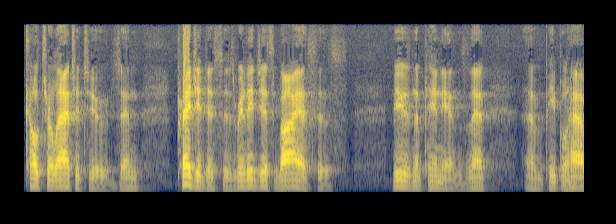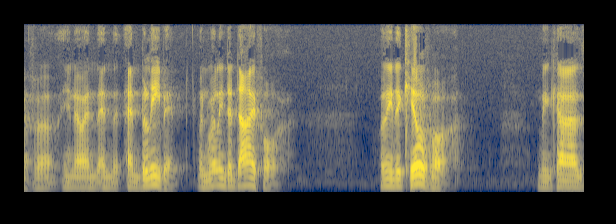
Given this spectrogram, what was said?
cultural attitudes and prejudices, religious biases, views and opinions that um, people have, uh, you know, and, and, and believe in, and willing to die for, willing to kill for. Because,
